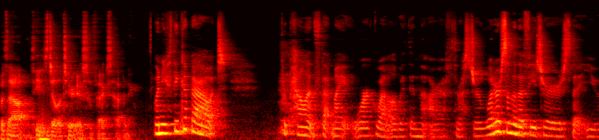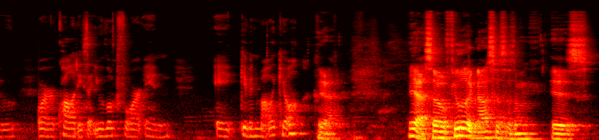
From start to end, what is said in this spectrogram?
without these deleterious effects happening. When you think about propellants that might work well within the RF thruster, what are some of the features that you or qualities that you look for in a given molecule? Yeah. Yeah, so fuel agnosticism is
